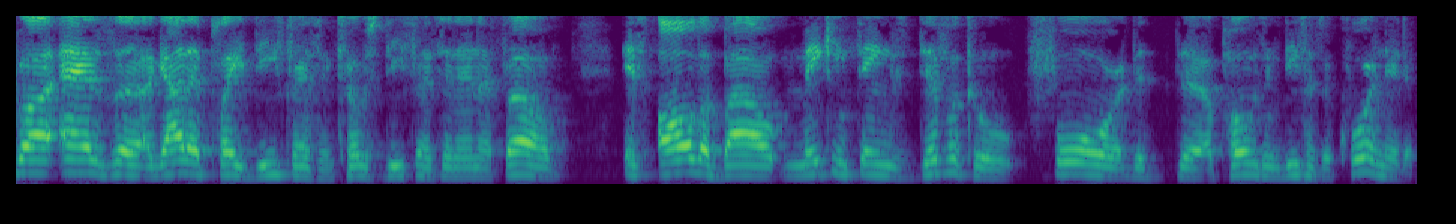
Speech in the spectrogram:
Well, as a, a guy that played defense and coached defense in NFL, it's all about making things difficult for the, the opposing defensive coordinator.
